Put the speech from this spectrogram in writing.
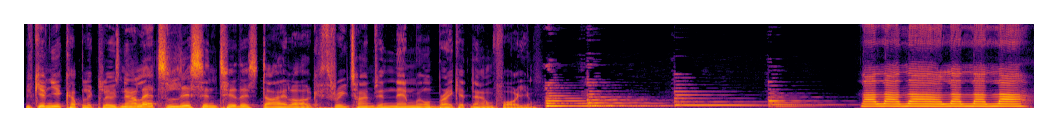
We've given you a couple of clues. Now, let's listen to this dialogue three times and then we'll break it down for you. 啦啦啦啦啦啦。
